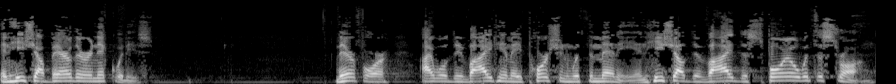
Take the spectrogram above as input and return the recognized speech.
and he shall bear their iniquities. Therefore, I will divide him a portion with the many, and he shall divide the spoil with the strong,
